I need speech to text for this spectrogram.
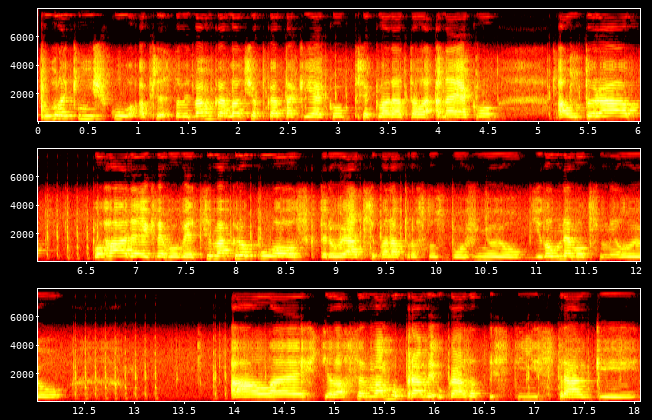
tuhle knížku a představit vám Karla Čapka taky jako překladatele a ne jako autora pohádek nebo věci Makropulos, kterou já třeba naprosto zbožňuju, bílou nemoc miluju. Ale chtěla jsem vám ho právě ukázat i z té stránky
